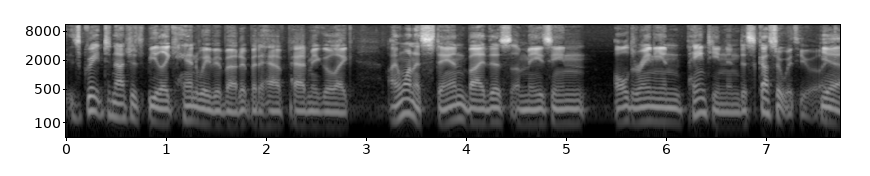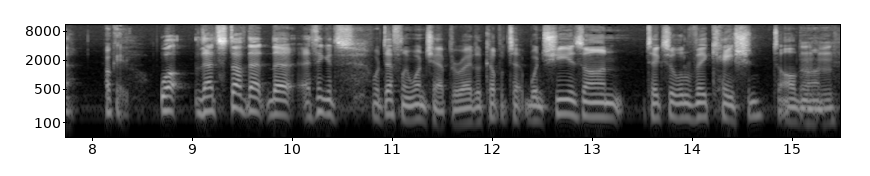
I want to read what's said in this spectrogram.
it's great to not just be like hand wavy about it, but to have Padme go like, I want to stand by this amazing Alderaanian painting and discuss it with you. Like, yeah. Okay. Well, that stuff that that I think it's well definitely one chapter, right? A couple chap- when she is on takes a little vacation to Alderaan. Mm-hmm.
